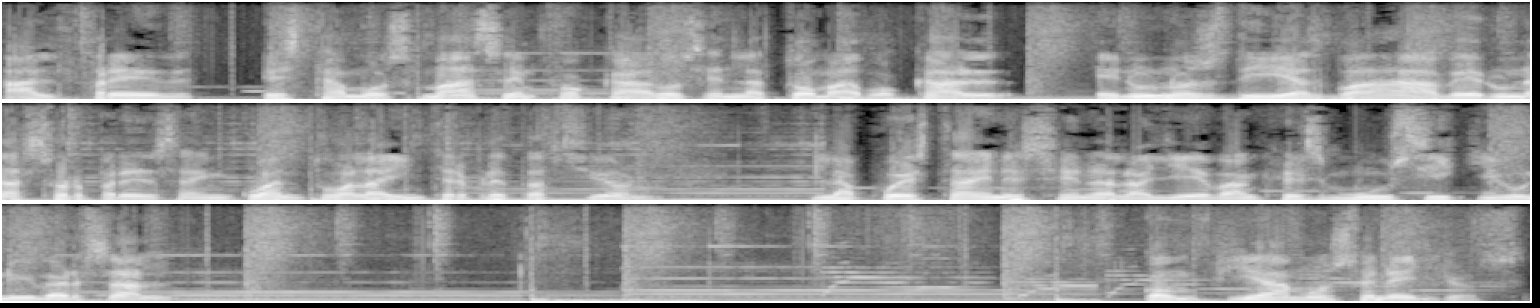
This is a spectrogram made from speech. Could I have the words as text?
Alfred, estamos más enfocados en la toma vocal, en unos días va a haber una sorpresa en cuanto a la interpretación. La puesta en escena la llevan Ges Music y Universal. Confiamos en ellos,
